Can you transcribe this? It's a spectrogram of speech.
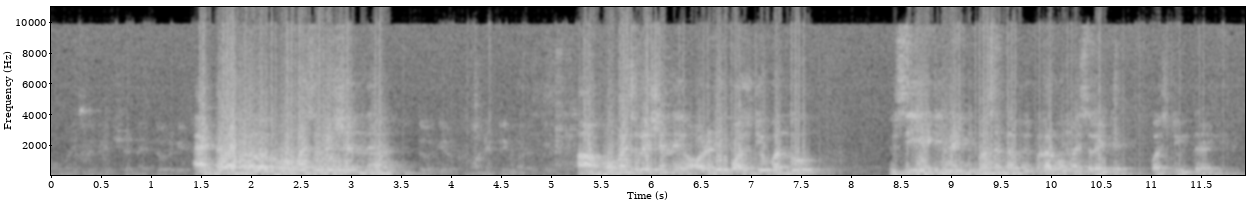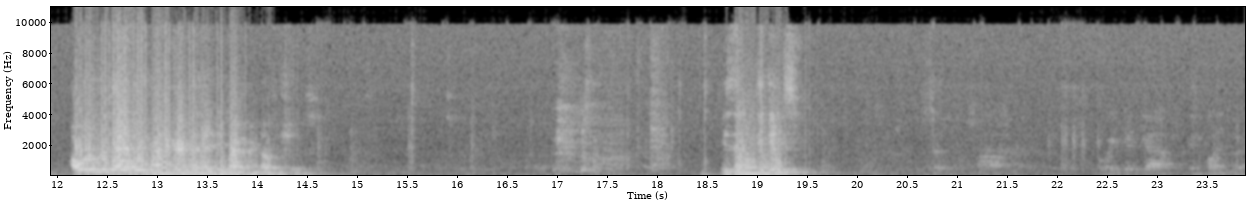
Home isolation ಇದ್ದವರಿಗೆ And uh, home isolation, uh, ಇದ್ದವರಿಗೆ ಮಾನಿಟರಿಂಗ್ ಮಾಡಬೇಕು ಹಾ ಹೋಮ್ ಐಸೋಲೇಷನ್ ಆಲ್ರೆಡಿ ಪಾಸಿಟಿವ್ ಬಂದು you see eighty ninety percent of people are home isolated positive ಇದರಲ್ಲಿ ಅವ್ರಿಗೂ they are be monitored by health department officials is anything else? ವೈದ್ಯಕೀಯ ಏನು ಕಾಲೇಜ್ಗಳ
